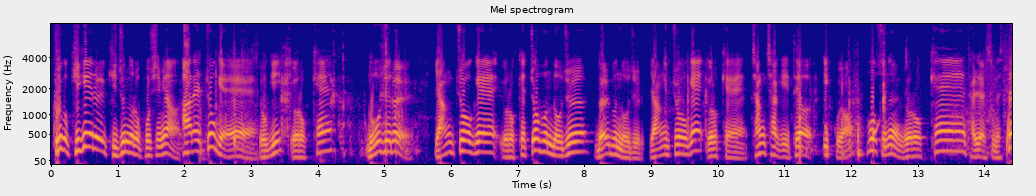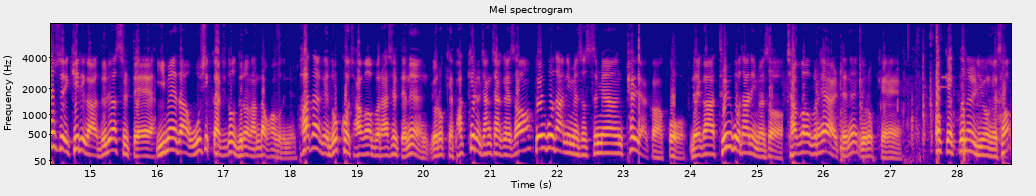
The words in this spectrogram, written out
그리고 기계를 기준으로 보시면 아래쪽에 여기 이렇게 노즐을 양쪽에 이렇게 좁은 노즐, 넓은 노즐 양쪽에 이렇게 장착이 되어 있고요. 호스는 이렇게 달려 있습니다. 호스의 길이가 느렸을 때 2m 50까지도 늘어난다고 하거든요. 바닥에 놓고 작업을 하실 때는 이렇게 바퀴를 장착해서 끌고 다니면서 쓰면 편리할 것 같고 내가 들고 다니면서 작업을 해야 할 때는 이렇게 어깨끈을 이용해서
